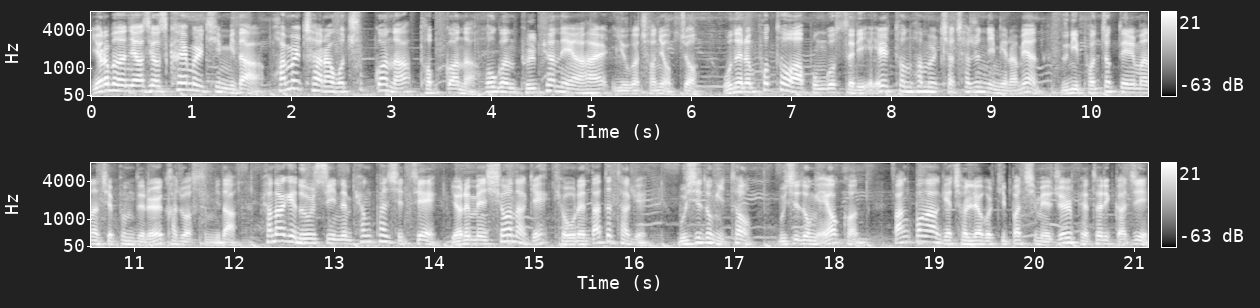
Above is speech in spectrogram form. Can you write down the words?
여러분 안녕하세요. 스카이멀티입니다. 화물차라고 춥거나 덥거나 혹은 불편해야 할 이유가 전혀 없죠. 오늘은 포터와 봉고3 1톤 화물차 차주님이라면 눈이 번쩍 뜨일 만한 제품들을 가져왔습니다. 편하게 누울 수 있는 평판 시트에 여름엔 시원하게 겨울엔 따뜻하게 무시동 히터 무시동 에어컨 빵빵하게 전력을 뒷받침해줄 배터리까지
